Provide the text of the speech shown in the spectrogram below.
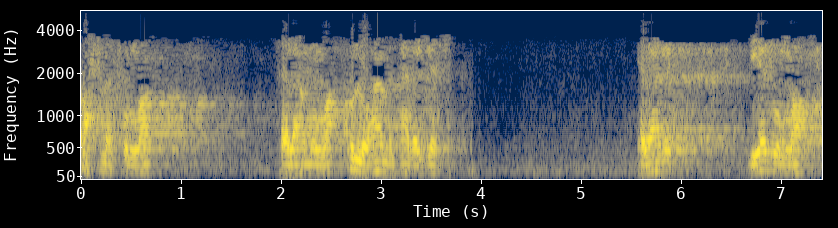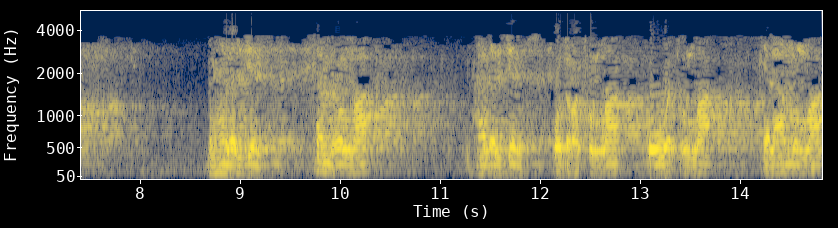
رحمة الله سلام الله كلها من هذا الجنس كذلك يد الله من هذا الجنس سمع الله من هذا الجنس قدرة الله قوة الله كلام الله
